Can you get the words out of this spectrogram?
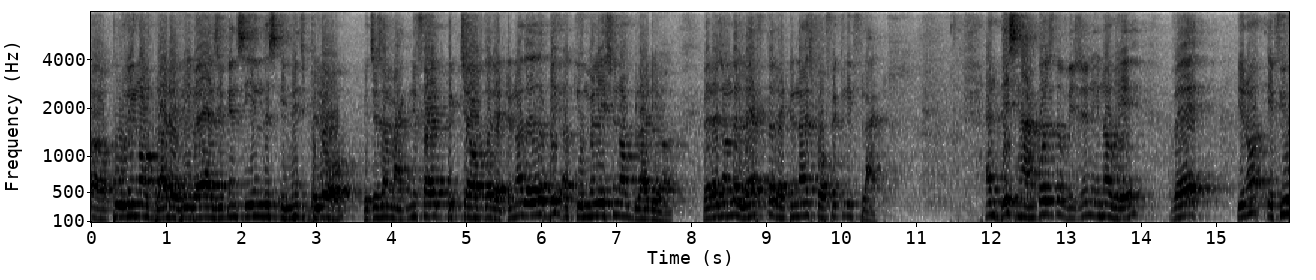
uh, pooling of blood everywhere as you can see in this image below which is a magnified picture of the retina. There is a big accumulation of blood here whereas on the left the retina is perfectly flat. And this hampers the vision in a way where you know if you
